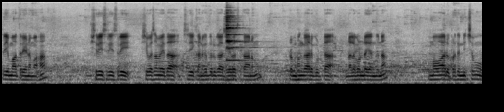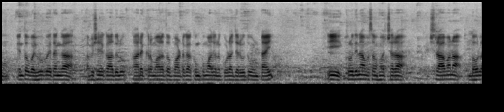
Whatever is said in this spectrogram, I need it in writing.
శ్రీమాత్రే నమ. శ్రీ శ్రీ శ్రీ శివసమేత శ్రీ కనకదుర్గా దేవస్థానము బ్రహ్మంగారగుట్ట నల్గొండ యందున అమ్మవారు ప్రతినిత్యము ఎంతో వైభవపేతంగా అభిషేకాదులు కార్యక్రమాలతో పాటుగా కుంకుమాజులు కూడా జరుగుతూ ఉంటాయి. ఈ కృదినామ సంవత్సర శ్రావణ బహుళ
